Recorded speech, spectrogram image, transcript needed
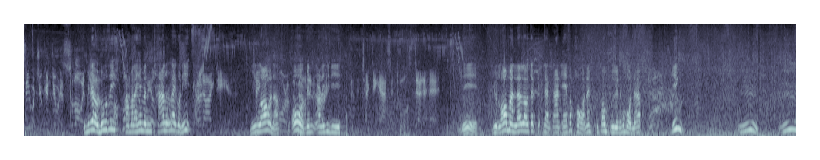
See what you can do to slow ดู it ไม่ได้ down. ดูสิทำอะไรให้มันช้าลงได้กว่านี้ Good idea. ยิงล้อมันเหรอโอ้เป็นอะไรที่ดี นี่หยุดล้อมันแล้วเราจะจัดการแอร์ซัพพอร์ตนะคือป้อมปืนข้างบนนะครับ ยิงอืมอืม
